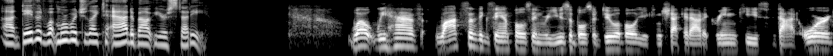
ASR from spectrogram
Uh, david what more would you like to add about your study well, we have lots of examples in reusables are doable. You can check it out at greenpeace.org.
